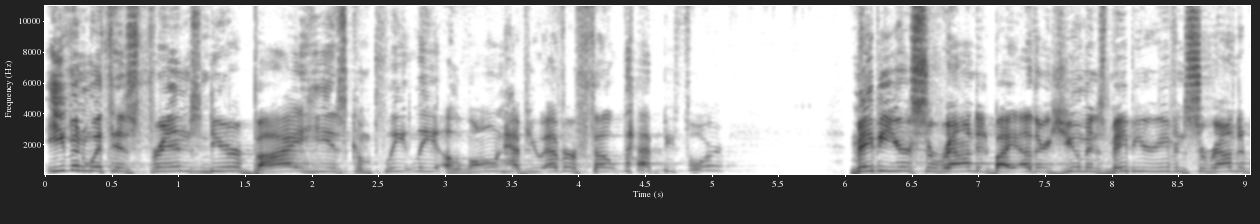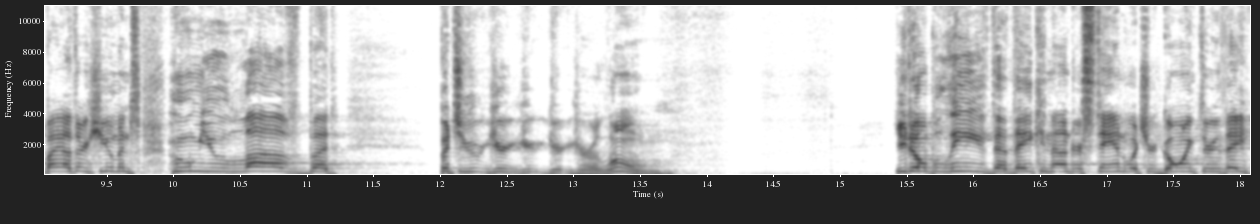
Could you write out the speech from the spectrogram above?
Even with his friends nearby, he is completely alone. Have you ever felt that before? Maybe you're surrounded by other humans. Maybe you're even surrounded by other humans whom you love, but, but you, you're, you're, you're alone. You don't believe that they can understand what you're going through. They,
